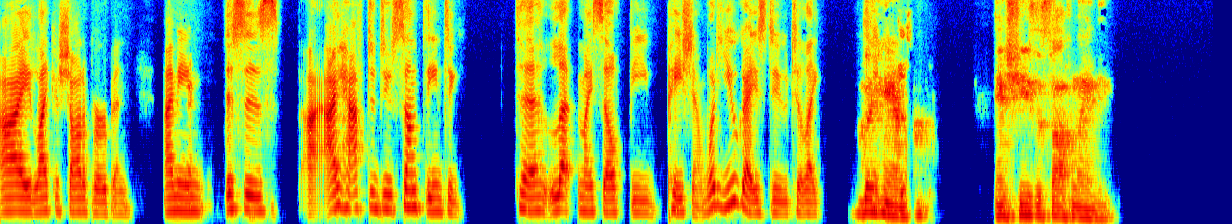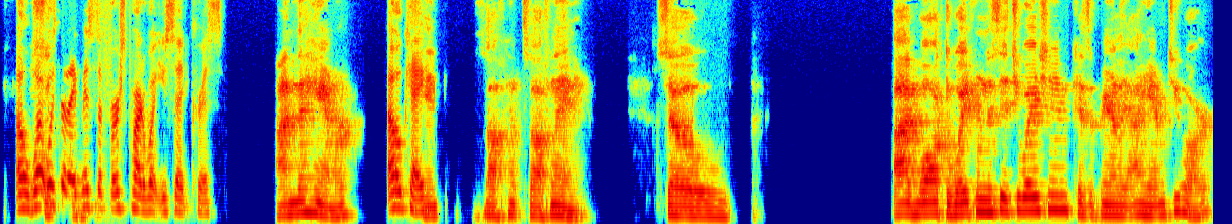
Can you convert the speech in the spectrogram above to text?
I like a shot of bourbon. I mean, this is I I have to do something to to let myself be patient. What do you guys do to like? The hammer, and she's the soft landing. Oh, what So- was it? I missed the first part of what you said, Chris. I'm the hammer, Okay. and soft soft landing. So I walked away from the situation because apparently I hammer too hard.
